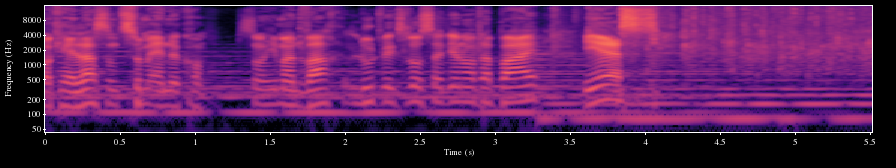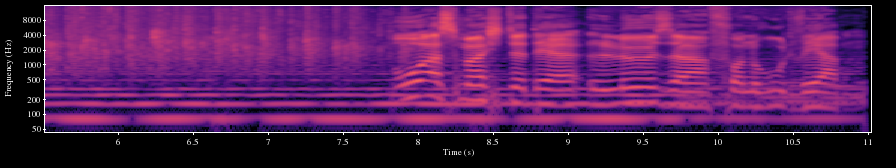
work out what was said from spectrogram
Okay, lass uns zum Ende kommen. Ist noch jemand wach? Ludwigslust, seid ihr noch dabei? Yes! Boas möchte der Löser von Ruth werden.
